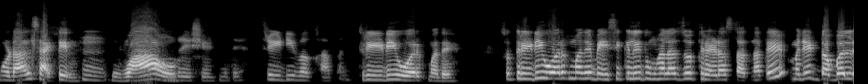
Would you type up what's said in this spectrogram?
Modal satin. वाव ऑम्ब्रे शेडमध्ये. थ्री डी वर्क हा पण. थ्री डी वर्कमध्ये. सो थ्री डी वर्कमध्ये बेसिकली तुम्हाला जो थ्रेड असतात ना ते म्हणजे डबल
